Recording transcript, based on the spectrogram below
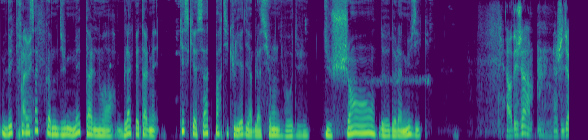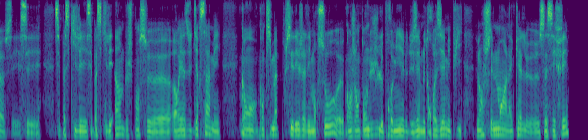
Vous décrivez ouais, ça oui. comme du métal noir, black metal, mais qu'est-ce qu'il y a ça de particulier Diablation au niveau du du chant, de, de la musique? Alors déjà, je veux dire, c'est c'est parce qu'il est humble, je pense, euh, Orias de dire ça, mais quand quand il m'a poussé déjà les morceaux, euh, quand j'ai entendu le premier, le deuxième, le troisième, et puis l'enchaînement à laquelle euh, ça s'est fait,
